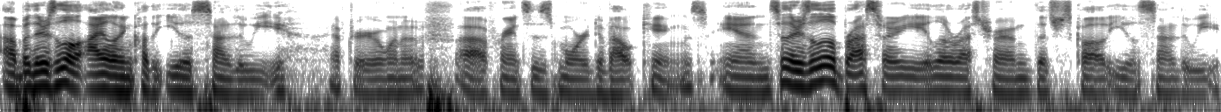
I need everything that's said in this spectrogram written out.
Uh, but there's a little island called the Ile Saint Louis after one of uh, France's more devout kings. And so there's a little brasserie, a little restaurant that's just called Ile Saint Louis,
